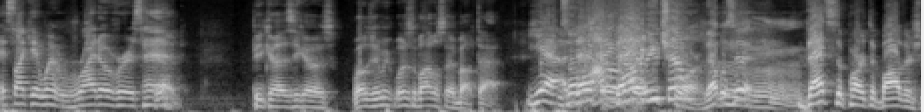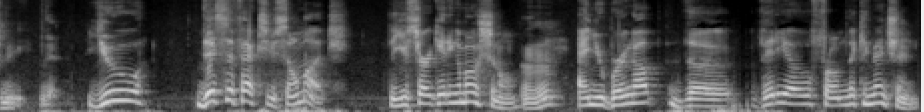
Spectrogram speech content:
It's like it went right over his head yeah. because he goes, "Well, Jimmy, what does the Bible say about that?" Yeah, So that- I don't that- you tell. That was it. Mm. that's the part that bothers me. Yeah. You, this affects you so much that you start getting emotional, mm-hmm. and you bring up the video from the convention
